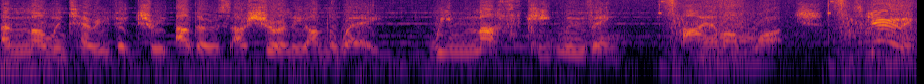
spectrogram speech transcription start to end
A momentary victory. Others are surely on the way. We must keep moving. I am on watch. Scanning.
